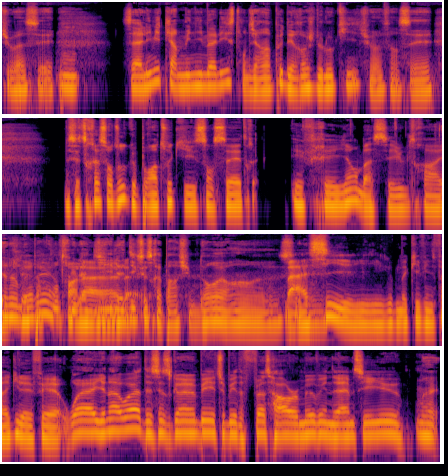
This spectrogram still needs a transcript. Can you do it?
tu vois. C'est, Mm. c'est à la limite l'air minimaliste. On dirait un peu des rushs de Loki, tu vois. Enfin, c'est, Mais C'est très surtout que pour un truc qui est censé être effrayant, bah c'est ultra Ah non, éclairé. par contre, Enfin, il, a la- dit, il a dit que ce serait pas un film d'horreur. Hein. Bah C'est- si, il- Kevin Feige il avait fait Ouais, you know what, this is going to be to be the first horror movie in the MCU. Ouais.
